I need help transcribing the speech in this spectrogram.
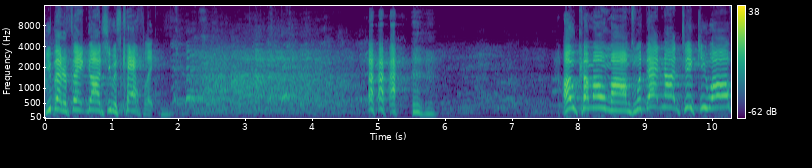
You better thank God she was Catholic. oh, come on, moms, would that not tick you off?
